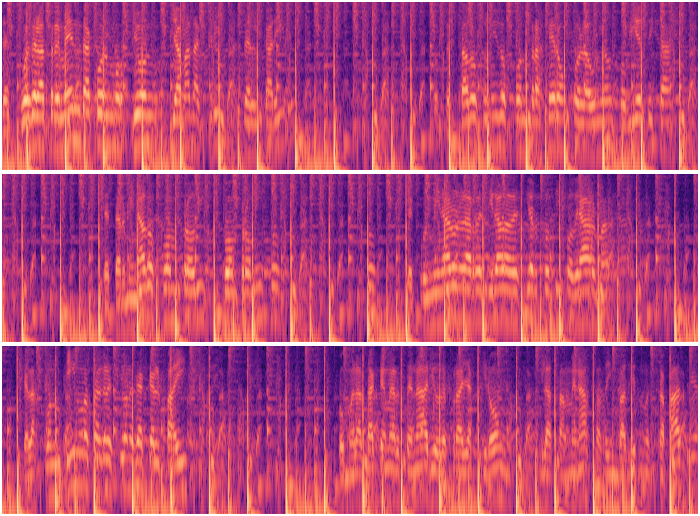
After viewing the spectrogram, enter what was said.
después de la tremenda conmoción llamada crisis del Caribe, los Estados Unidos contrajeron con la Unión Soviética determinados compromisos que culminaron la retirada de cierto tipo de armas, que las continuas agresiones de aquel país, como el ataque mercenario de Playa Girón y las amenazas de invadir nuestra patria,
